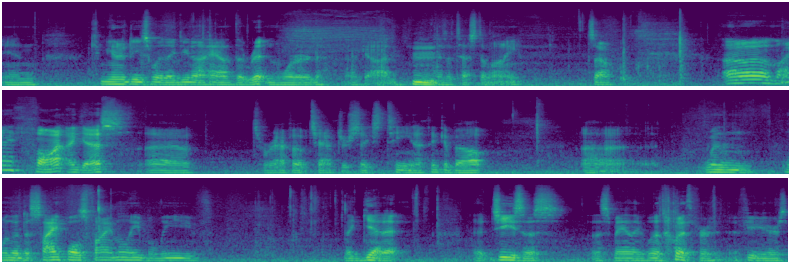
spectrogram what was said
in, in communities where they do not have the written word of God Hmm. as a testimony. So, uh, my thought, I guess, uh, to wrap up chapter sixteen, I think about uh, when when the disciples finally believe they get it that Jesus, this man they've lived with for a few years,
